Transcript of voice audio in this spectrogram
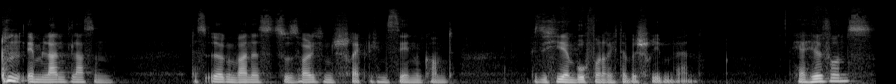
im Land lassen, dass irgendwann es zu solchen schrecklichen Szenen kommt, wie sie hier im Buch von Richter beschrieben werden. Herr, hilf uns,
